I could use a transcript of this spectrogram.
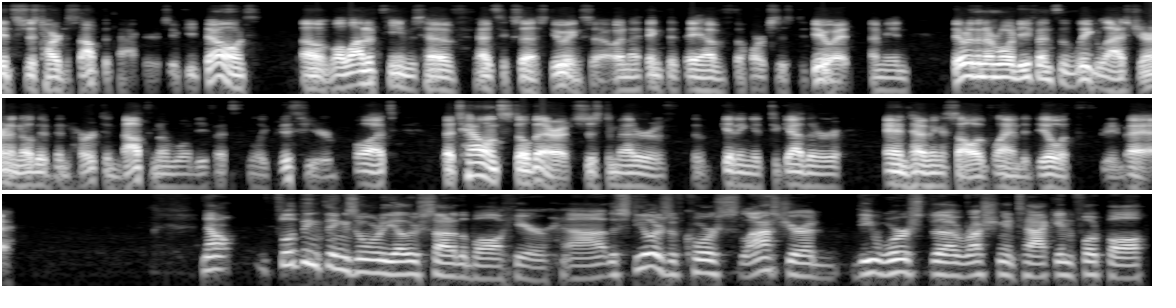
it's just hard to stop the Packers. If you don't, um, a lot of teams have had success doing so, and I think that they have the horses to do it. I mean, they were the number one defense in the league last year, and I know they've been hurt and not the number one defense in the league this year, but the talent's still there. It's just a matter of, of getting it together and having a solid plan to deal with Green Bay. Now, flipping things over to the other side of the ball here, uh, the Steelers, of course, last year had the worst uh, rushing attack in football.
